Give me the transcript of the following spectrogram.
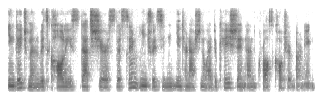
engagement with colleagues that shares the same interest in international education and cross-cultural learning.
